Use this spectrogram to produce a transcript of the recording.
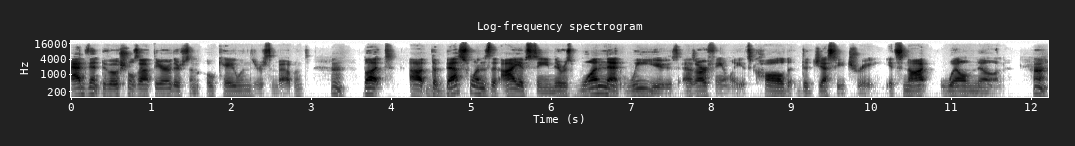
Advent devotionals out there. There's some okay ones. There's some bad ones, Hmm. but uh, the best ones that I have seen, there was one that we use as our family. It's called the Jesse Tree. It's not well known. Huh.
